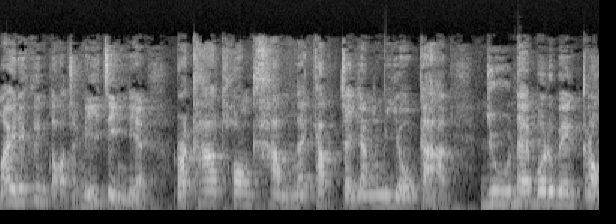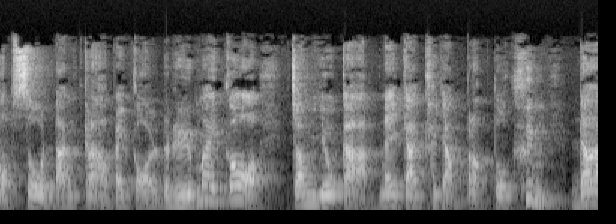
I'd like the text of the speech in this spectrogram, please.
ไม่ได้ขึ้นต่อจากนี้จริงเนี่ย ราคาทองคำนะครับจะยังมีโอกาส อยู่ในบริเวณกรอบโซนดังกล่าวไปก่อน หรือไม่ก็จะมีโอกาสในการขยับปรับตัวขึ้นได้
